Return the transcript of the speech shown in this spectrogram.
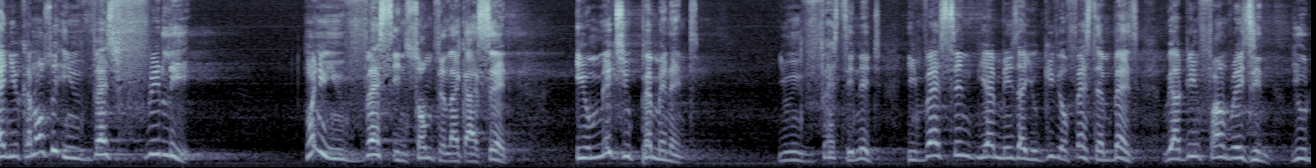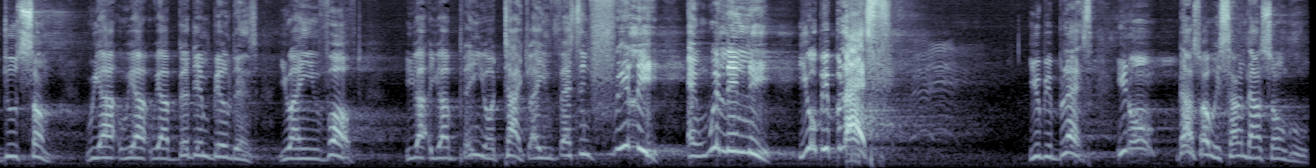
And you can also invest freely. When you invest in something, like I said, it makes you permanent. You invest in it. Investing here means that you give your first and best. We are doing fundraising. You do some. We are, we are, we are building buildings. You are involved. You are, you are paying your tithe. You are investing freely and willingly. You'll be blessed. You'll be blessed. You know, that's why we sang that song. Oh.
